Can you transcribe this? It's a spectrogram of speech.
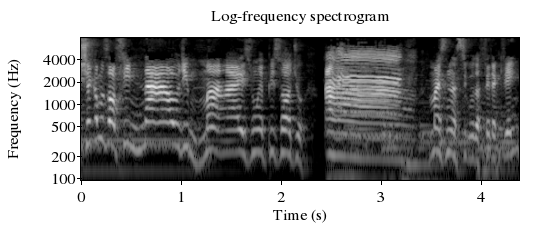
Chegamos ao final de mais um episódio. Ah! Mas na segunda-feira que vem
